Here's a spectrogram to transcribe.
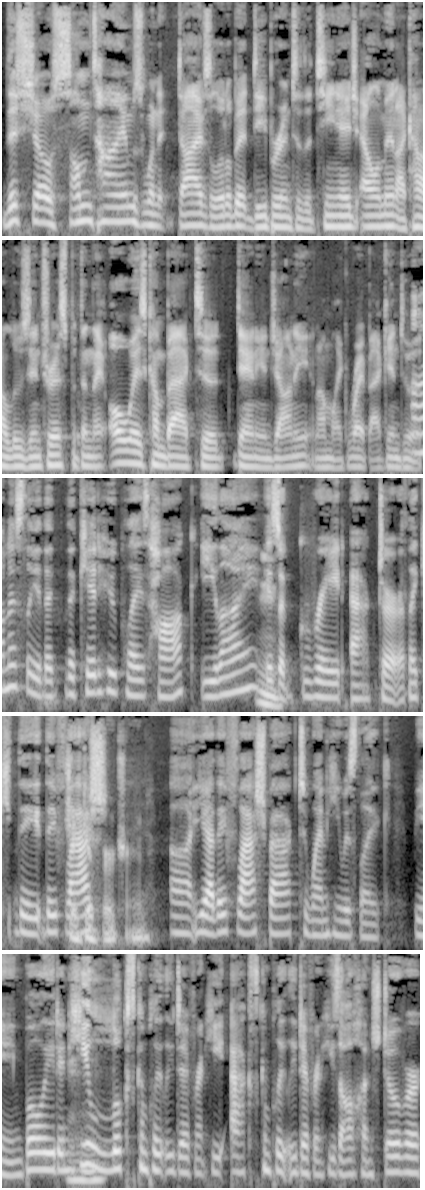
this show sometimes when it dives a little bit deeper into the teenage element, I kind of lose interest. But then they always come back to Danny and Johnny, and I'm like right back into it. Honestly, the, the kid who plays Hawk, Eli, Hmm. is a great actor. Like they they Jacob flash, Bertrand. uh, yeah, they flash back to when he was like being bullied, and he mm-hmm. looks completely different. He acts completely different. He's all hunched over,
